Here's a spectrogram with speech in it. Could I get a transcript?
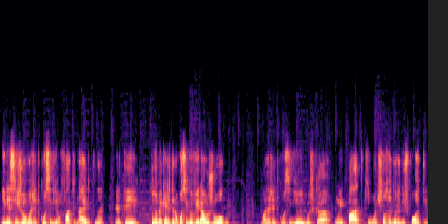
E nesse jogo a gente conseguiu um fato inédito, né? A gente, tudo bem que a gente não conseguiu virar o jogo, mas a gente conseguiu buscar um empate que muitos torcedores do esporte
